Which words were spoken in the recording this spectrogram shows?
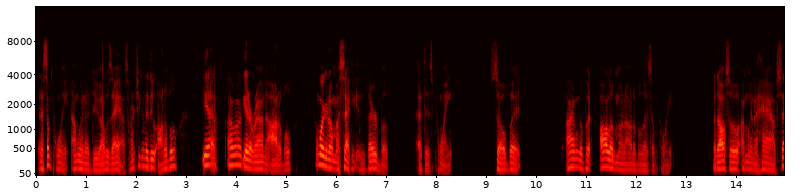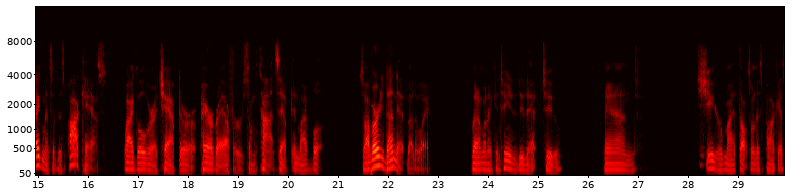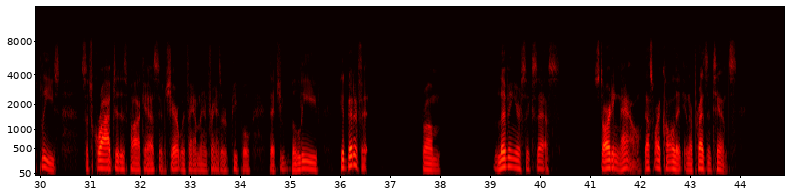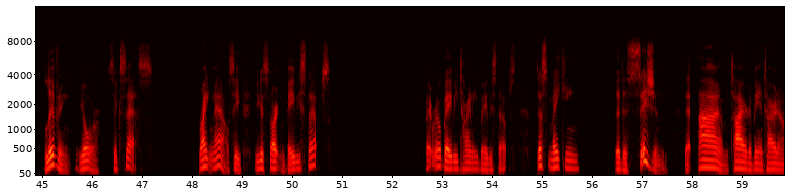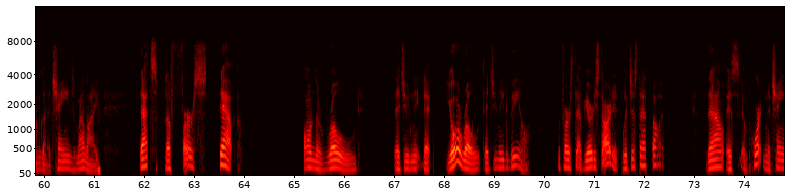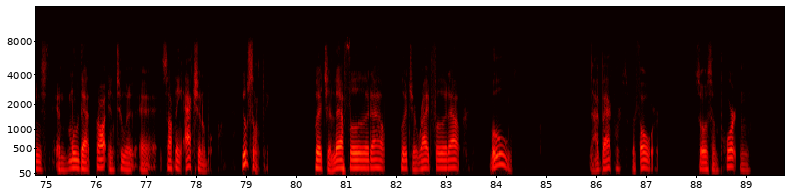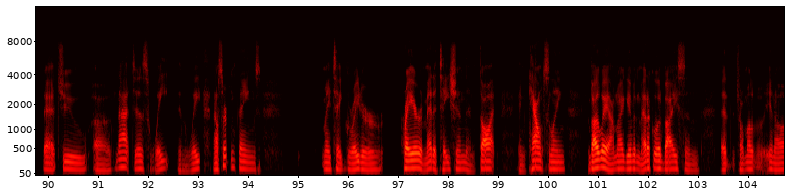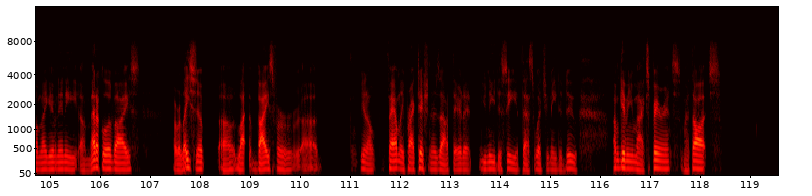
And at some point, I'm going to do. I was asked, "Aren't you going to do Audible?" Yeah, I'm going to get around to Audible. I'm working on my second and third book at this point. So, but I'm going to put all of them on Audible at some point. But also, I'm going to have segments of this podcast where I go over a chapter or a paragraph or some concept in my book. So I've already done that, by the way, but I'm going to continue to do that too. And mm. share my thoughts on this podcast. Please subscribe to this podcast and share it with family and friends or people that you believe could benefit from living your success starting now. That's why I call it in the present tense. living your success right now. See, you can start in baby steps, real baby, tiny baby steps. Just making the decision that I am tired of being tired and I'm going to change my life. That's the first step on the road that you need, that your road that you need to be on. The first step. You already started with just that thought. Now it's important to change and move that thought into a, a, something actionable. Do something. Put your left foot out, put your right foot out, move. Not backwards, but forward. So it's important that you uh, not just wait and wait. Now, certain things may take greater prayer and meditation and thought and counseling. And by the way, I'm not giving medical advice and that from a, you know, I'm not giving any uh, medical advice, a relationship uh, li- advice for uh, you know family practitioners out there that you need to see if that's what you need to do. I'm giving you my experience, my thoughts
